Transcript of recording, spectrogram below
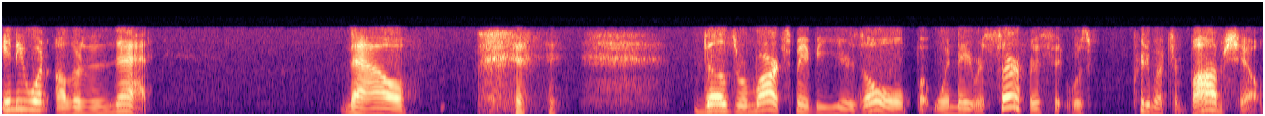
anyone other than that. Now, those remarks may be years old, but when they resurfaced, it was pretty much a bombshell.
